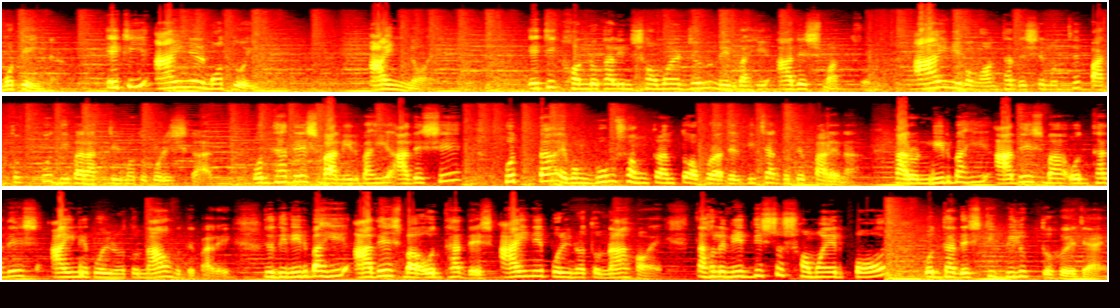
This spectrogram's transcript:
মোটেই না। এটি আইনের মতোই, আইন নয়। এটি খণ্ডকালীন সময়ের জন্য নির্বাহী আদেশ মাত্র। আইন এবং অধ্যাদেশের মধ্যে পার্থক্য দিবারাত্রির মতো পরিষ্কার। অধ্যাদেশ বা নির্বাহী আদেশে হত্যা এবং গুম সংক্রান্ত অপরাধের বিচার হতে পারে না, কারণ নির্বাহী আদেশ বা অধ্যাদেশ আইনে পরিণত নাও হতে পারে। যদি নির্বাহী আদেশ বা অধ্যাদেশ আইনে পরিণত না হয়, তাহলে নির্দিষ্ট সময়ের পর অধ্যাদেশটি বিলুপ্ত হয়ে যায়।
